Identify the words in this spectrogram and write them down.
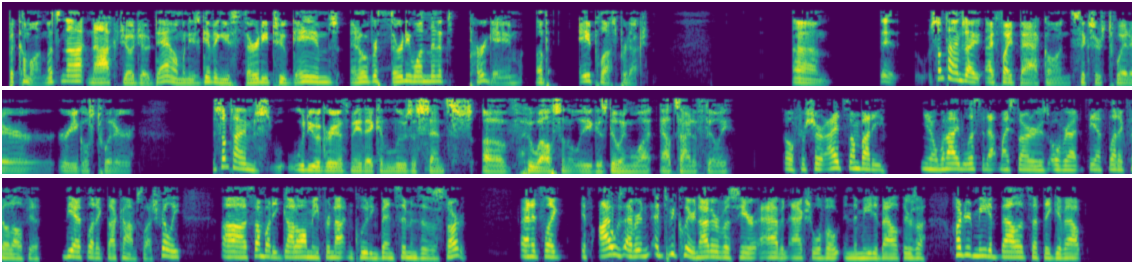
But come on, let's not knock JoJo down when he's giving you 32 games and over 31 minutes per game of A plus production. Um, it, sometimes I, I fight back on Sixers Twitter or Eagles Twitter sometimes would you agree with me they can lose a sense of who else in the league is doing what outside of Philly? Oh, for sure. I had somebody, you know, when I listed out my starters over at the Athletic Philadelphia, theathletic.com slash Philly, uh, somebody got on me for not including Ben Simmons as a starter. And it's like, if I was ever, and to be clear, neither of us here have an actual vote in the media ballot. There's a hundred media ballots that they give out.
